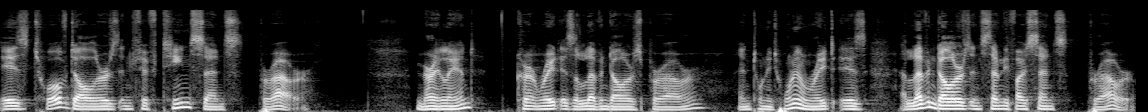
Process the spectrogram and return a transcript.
is $12.15 per hour. Maryland, current rate is $11 per hour, and 2021 rate is $11.75 per hour.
